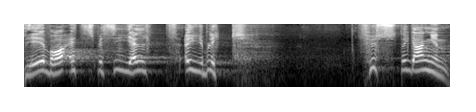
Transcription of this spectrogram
Det var et spesielt øyeblikk. Første gangen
